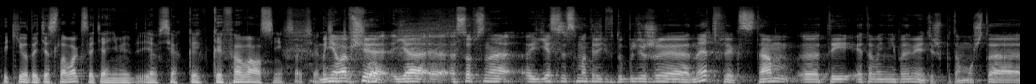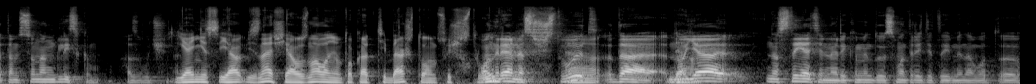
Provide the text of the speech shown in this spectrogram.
такие вот эти слова, кстати, они, я всех кайфовал с них совсем. Мне вообще, я, э, собственно, если смотреть в дубляже Netflix, там э, ты этого не подметишь, потому что там все на английском озвучено. Я не, я, знаешь, я узнал о нем только от тебя, что он существует. Он реально существует, а, да, но я настоятельно рекомендую смотреть это именно вот э,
